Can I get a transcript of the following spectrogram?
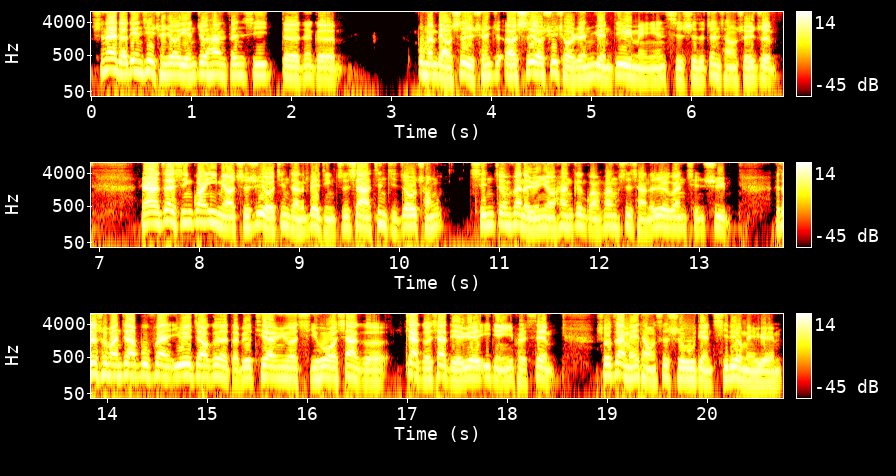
施耐德电器全球研究和分析的那个。部门表示，全球呃石油需求仍远低于每年此时的正常水准。然而，在新冠疫苗持续有进展的背景之下，近几周重新振奋的原油和更广泛市场的乐观情绪。而在收盘价部分，一月交割的 WTI 原油期货价格价格下跌约一点一 percent，收在每桶四十五点七六美元。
